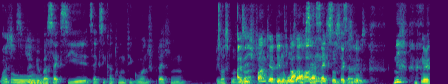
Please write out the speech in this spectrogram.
Oh. Wenn wir über sexy, sexy Cartoon-Figuren sprechen. Wie was für Also ich fand ja den rosa auch sehr Hasen nicht so sexy, Nicht? Nee.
